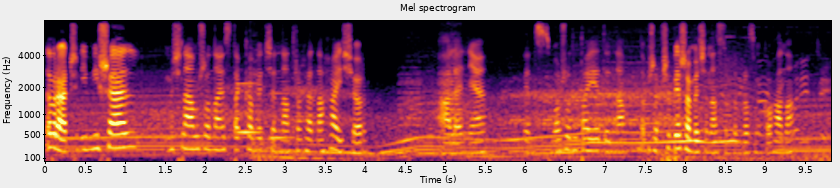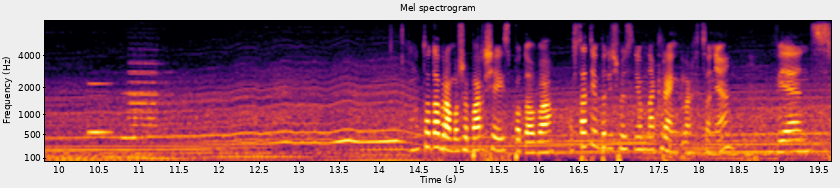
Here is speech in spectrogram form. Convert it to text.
Dobra, czyli Michelle, myślałam, że ona jest taka, wiecie, na trochę na hajsior, ale nie, więc może tutaj jedyna. Dobrze, przebierzemy się następnym razem, kochana. No to dobra, może bar się jej spodoba. Ostatnio byliśmy z nią na kręglach, co nie? Więc,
